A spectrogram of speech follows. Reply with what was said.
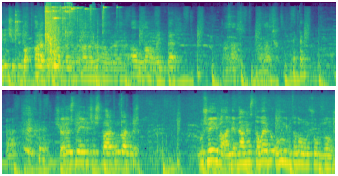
Sonra şöyle yedi çeşit bak aradım avradını, ananı avradını. Allahu Ekber. Nazar, nazar çıktı. şöyle üstüne yedi çeşit baharatımız var arkadaşlar. Bu şey gibi anne bir annesi tava yapıyor onun gibi tadı olmuş çok güzel olmuş.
